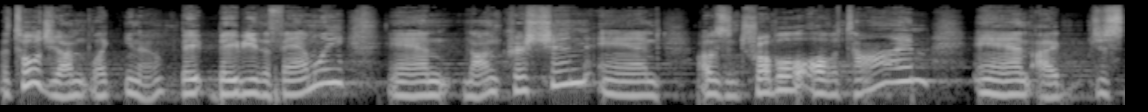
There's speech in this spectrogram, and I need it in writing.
I told you, I'm like, you know, ba- baby of the family and non Christian, and I was in trouble all the time. And I just,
